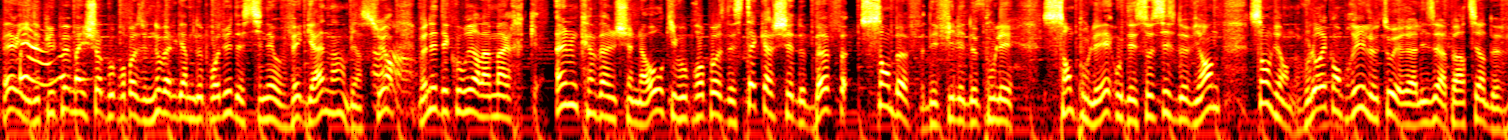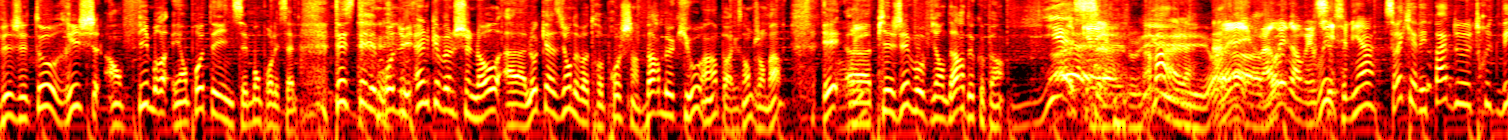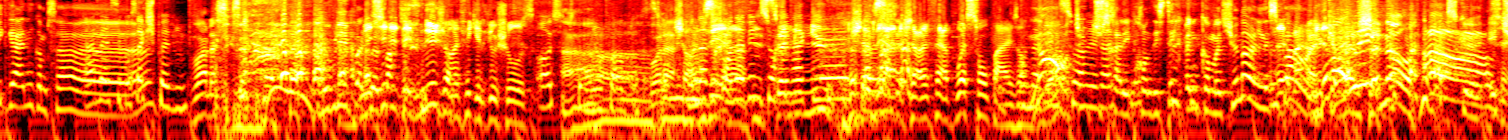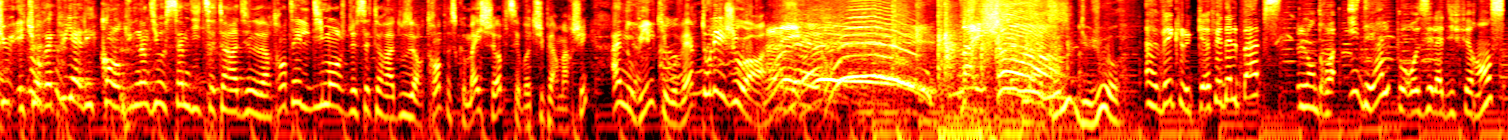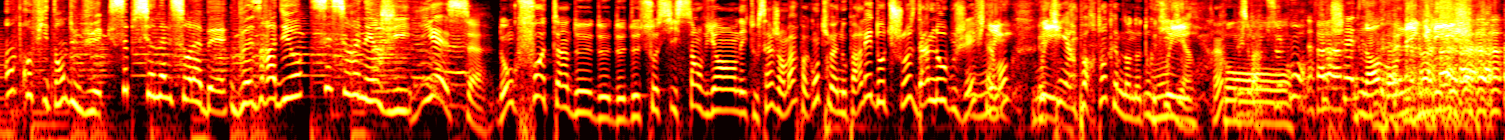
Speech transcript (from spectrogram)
Eh oui, depuis peu, MyShop vous propose une nouvelle gamme de produits destinés aux véganes, hein, bien sûr. Venez découvrir la marque Unconventional qui vous propose des steaks hachés de bœuf sans bœuf, des filets de poulet sans poulet ou des saucisses de viande sans viande. Vous l'aurez compris, le tout est réalisé à partir de végétaux riches en fibres et en protéines. C'est bon pour les selles. Testez les produits Unconventional à l'occasion de votre prochain barbecue, hein, par exemple, Jean-Marc, et euh, piégez vos viandards de copains. Yes Joli. Pas mal. Ouais, Voilà. bah oui, non, mais oui, c'est bien. C'est vrai qu'il n'y avait pas de truc vegan comme ça. Ah bah c'est pour ça que je suis pas venue. Voilà, c'est ça. N'oubliez pas que Mais si t'étais venu, j'aurais fait quelque chose. Oh, c'est trop mignon, pardon. Voilà. On J'aurais avait, on une soirée j'aurais- fait un poisson, par exemple. Non, tu, serais allé prendre des steaks unconventionnels, n'est-ce pas et, tu, et tu aurais pu y aller quand Du lundi au samedi de 7h à 19h30 et le dimanche de 7h à 12h30 parce que My Shop, c'est votre supermarché à Nouville qui est ouvert tous les jours. Allez. My Shop Chronique du jour. Avec le Café Del Paps, l'endroit idéal pour oser la différence en profitant d'une vue exceptionnelle sur la baie. Buzz Radio, c'est sur énergie. Yes Donc faute hein, de, de, de, de saucisses sans viande et tout ça, Jean-Marc, par contre tu vas nous parler d'autre chose, d'un objet finalement, Oui, mais oui. qui est important comme dans notre Oui, quotidien. hein, qu'on- n'est-ce pas? La fourchette. Non, on néglige,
